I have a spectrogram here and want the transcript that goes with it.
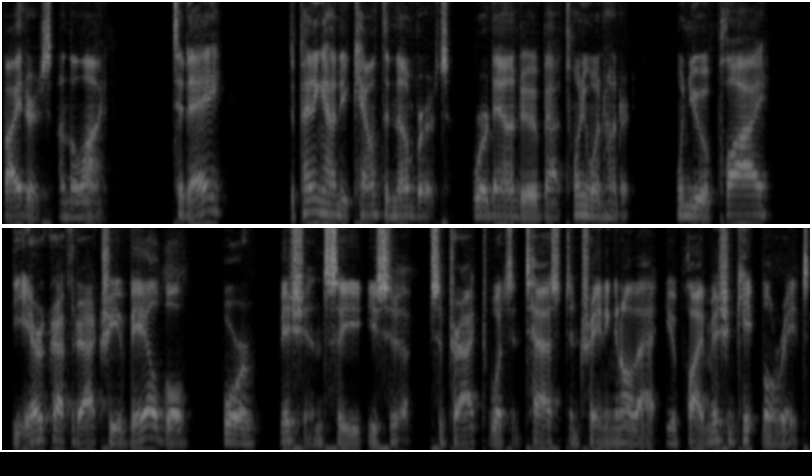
fighters on the line. Today, depending on how you count the numbers, we're down to about 2,100. When you apply the aircraft that are actually available for missions. So you, you su- subtract what's in test and training and all that. You apply mission capable rates.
